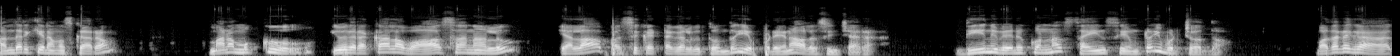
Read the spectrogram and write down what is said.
అందరికీ నమస్కారం. మన ముక్కు వివిధ రకాల వాసనలు ఎలా పసిగట్టగలుగుతుందో ఎప్పుడైనా ఆలోచించారా? దీని వెనుకున్న సైన్స్ ఏమిటో ఇప్పుడు చూద్దాం. మొదటగా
